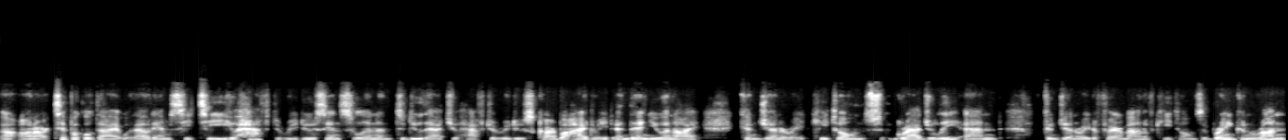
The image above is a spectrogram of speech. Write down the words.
uh, on our typical diet without MCT, you have to reduce insulin. And to do that, you have to reduce carbohydrate. And then you and I can generate ketones gradually and can generate a fair amount of ketones. The brain can run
